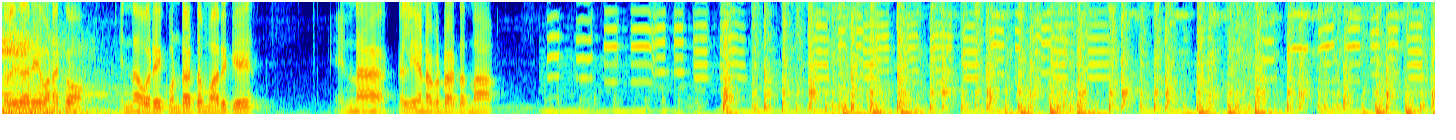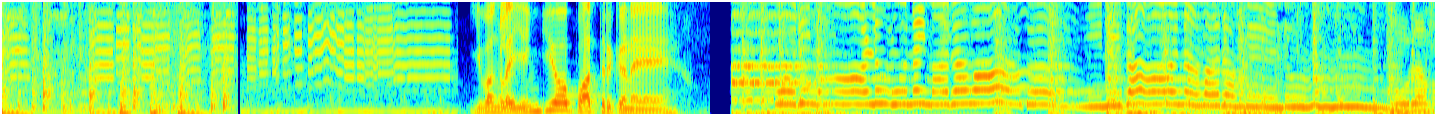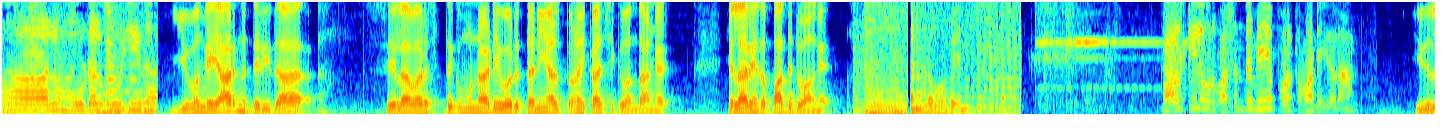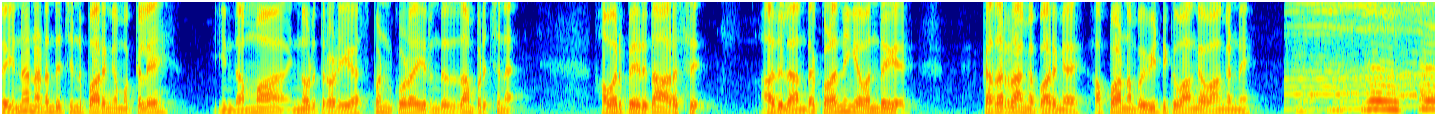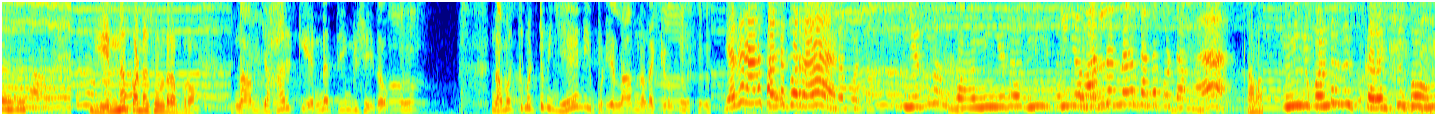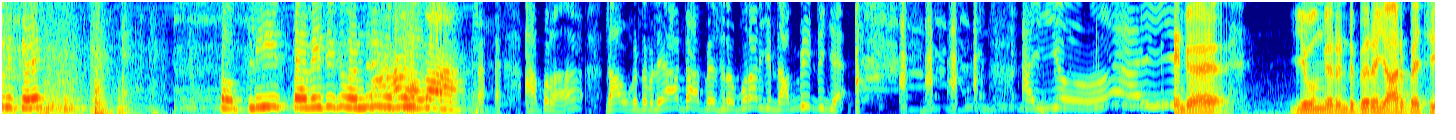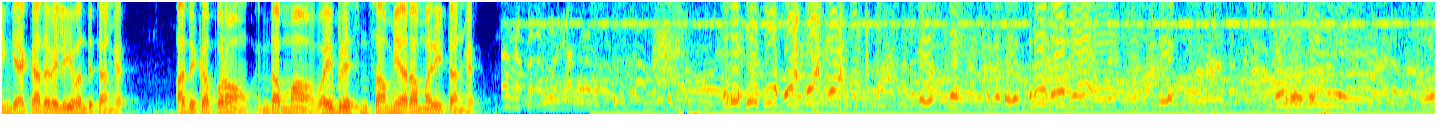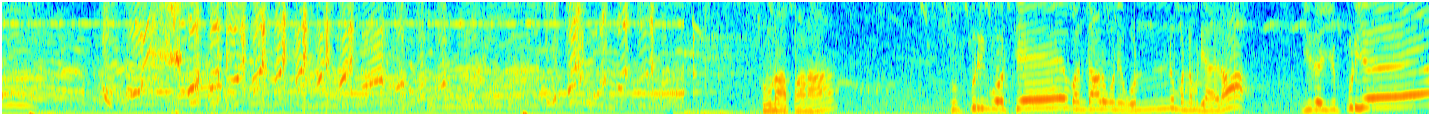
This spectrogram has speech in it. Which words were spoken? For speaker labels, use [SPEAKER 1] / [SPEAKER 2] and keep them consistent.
[SPEAKER 1] வணக்கம். என்ன ஒரே கொண்டாட்டமாக இருக்குது என்ன கல்யாண கொண்டாட்டம் தான்? இவங்களை எங்கேயோ பார்த்துருக்கனே. இவங்க யாருன்னு தெரியுதா? சில வருஷத்துக்கு முன்னாடி ஒரு தனியார் தொலைக்காட்சிக்கு வந்தாங்க. எல்லாரும் இதை பார்த்துட்டு வாங்க.
[SPEAKER 2] எனக்கு அவ வேணும். வாழ்க்கையில ஒரு வசந்தமே பிறக்க மாட்டேங்கிறடா
[SPEAKER 1] இதில் என்ன நடந்துச்சுன்னு பாருங்க மக்களே. இந்த அம்மா இன்னொருத்தருடைய ஹஸ்பண்ட் கூட இருந்தது தான் பிரச்சனை. அவர் பேர் தான் அரசு. அதில் அந்த குழந்தைங்க வந்து கதறாங்க பாருங்க. அப்பா நம்ம வீட்டுக்கு வாங்க வாங்கன்னு.
[SPEAKER 3] என்ன பண்ண சொல்ற அப்புறம்?
[SPEAKER 4] நாம் யாருக்கு என்ன தீங்கு செய்தோம் நமக்கு மட்டும் ஏன் இப்படி எல்லாம் நடக்கிறது?
[SPEAKER 5] எதனால சண்டை போடுற? என்னப்பா நீங்க நீங்க வரலன்னு சண்டை போட்டாங்க. நீங்க பண்றது கரெக்ட் பா உங்களுக்கு ப்ளீஸ் பா வீட்டுக்கு வந்துருங்கப்பா
[SPEAKER 4] அப்புறம் நான் உங்ககிட்ட விளையாட்டா பேசுற பூரா நீங்க நம்பிட்டீங்க. ஐயோ ஐயோ.
[SPEAKER 1] எங்க இவங்க ரெண்டு பேரும் யார் பேச்சையும் கேட்காத வெளியே வந்துட்டாங்க. அதுக்கப்புறம் இந்த அம்மா வைப்ரேஷன் சாமியாராக மாறிட்டாங்க.
[SPEAKER 2] சூனாப்பானா? சுப்ரீம் கோர்ட்டே வந்தாலும் உன்னை ஒன்றும் பண்ண முடியாதுடா. இதை இப்படியே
